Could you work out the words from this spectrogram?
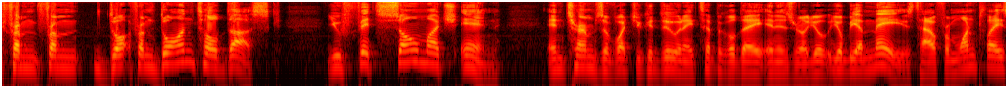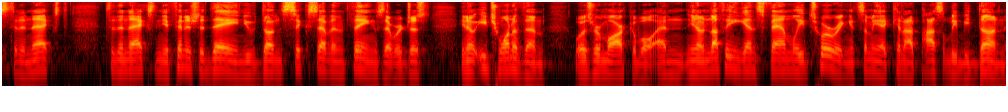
from from dawn, from dawn till dusk, you fit so much in in terms of what you could do in a typical day in Israel. You'll you'll be amazed how from one place to the next to the next, and you finish a day and you've done six, seven things that were just, you know, each one of them was remarkable. And, you know, nothing against family touring. It's something that cannot possibly be done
